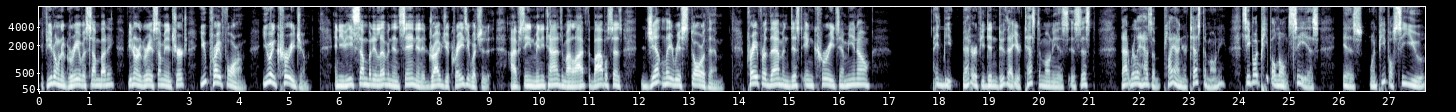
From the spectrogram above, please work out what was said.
If you don't agree with somebody, if you don't agree with somebody in church, you pray for them. You encourage them. And if see somebody living in sin and it drives you crazy, which I've seen many times in my life, the Bible says, gently restore them. Pray for them and just encourage them. You know, it'd be better if you didn't do that. Your testimony is, is just, that really has a play on your testimony. See, what people don't see is, is when people see you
